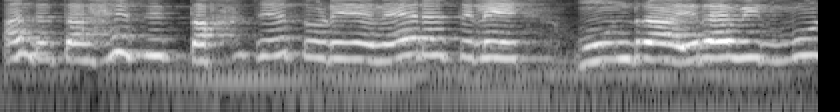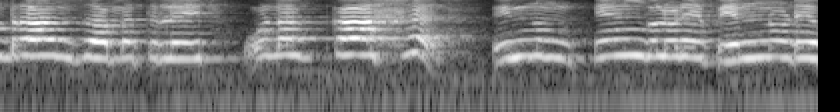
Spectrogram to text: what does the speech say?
அந்த தஹஜி தஹஜத்துடைய நேரத்திலே மூன்றா இரவின் மூன்றாம் சமத்திலே உனக்காக இன்னும் எங்களுடைய என்னுடைய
